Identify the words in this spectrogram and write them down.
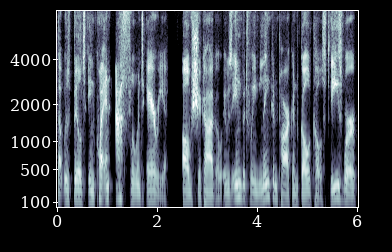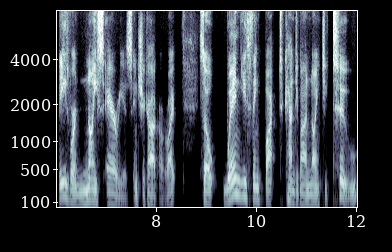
that was built in quite an affluent area of Chicago. It was in between Lincoln Park and Gold Coast. These were these were nice areas in Chicago, right? So when you think back to Candyman 92,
